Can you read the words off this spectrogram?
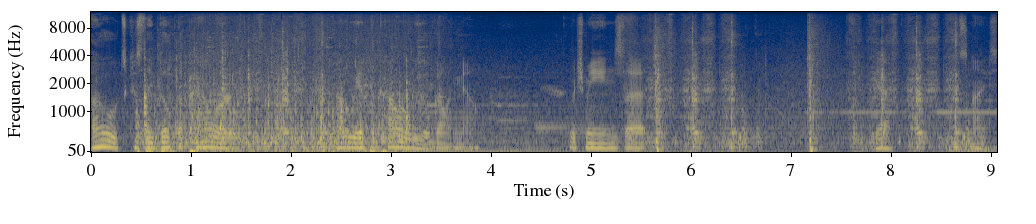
Oh, it's because they built the power. Oh, we have the power wheel going now. Which means that... Yeah, that's nice.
